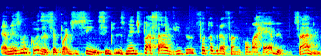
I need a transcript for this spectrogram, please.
é a mesma coisa, você pode sim, simplesmente passar a vida fotografando com uma Rebel, sabe?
